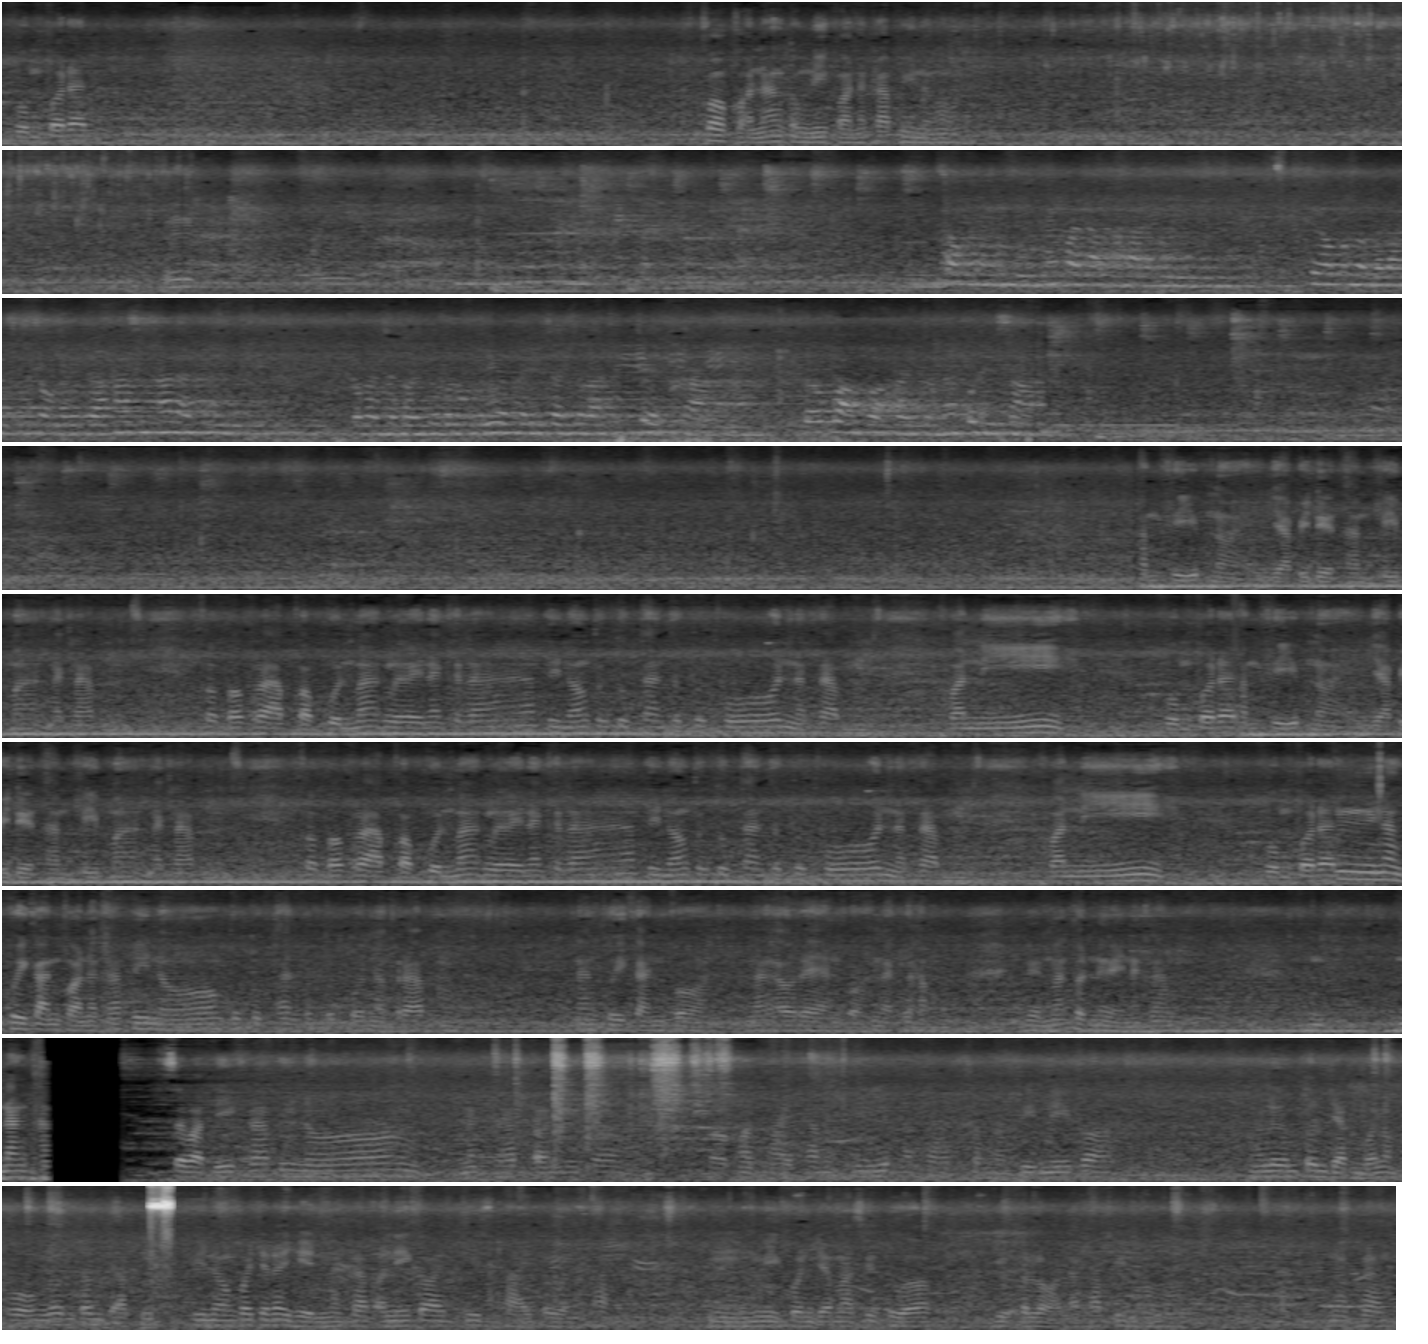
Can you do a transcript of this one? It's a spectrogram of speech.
ผมก็ได้ ก็ขอนั่งตรงนี้ก่อนนะครับพี่น้อง นาฬิกา55 นาทีกำลังจะเดินเข้าไปลงเรียบในชั้นจราที่7ค่ะเพื่อความปลอดภัยขอนักผู้โดยสารทำคลิปหน่อย อย่าไปเดินทำคลิปมากนะครับ ก็ขอกราบขอบคุณมากเลยนะครับพี่น้องทุกๆท่านทุกๆคนนะครับ วันนี้ผมก็ได้ทำคลิปหน่อย อย่าไปเดินทำคลิปมากนะครับ ก็ขอกราบขอบคุณมากเลยนะครับพี่น้องทุกๆท่านทุกๆคนนะครับ วันนี้ผมก็ได้นั่งคุยกันก่อนนะครับ พี่น้องทุกๆท่านทุกๆคนนะครับ นั่งคุยกันก่อน นั่งเอาแรงก่อนนะครับเดินมากก็เหนื่อยนะครับ นั่งสวัสดีครับพี่น้องนะครับ ตอนนี้ก็ออกมาถ่ายทำคลิปนะครับสำหรับคลิปนี้ก็ เริ่มต้นจากหัวลำโพง เริ่มต้นจากที่พี่น้องก็จะได้เห็นนะครับ อันนี้ก็ที่ขายตัวนะครับมีคนจะมาซื้อตัวอยู่ตลอดนะครับพี่น้องนะครับ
